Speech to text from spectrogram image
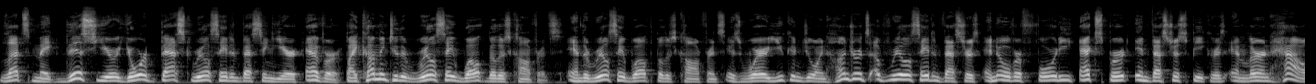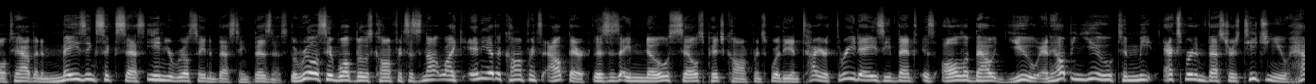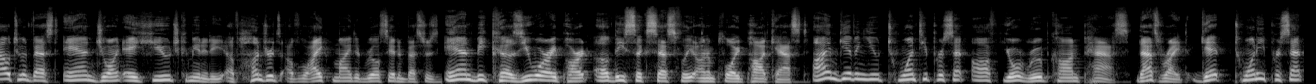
Let's make this year your best real estate investing year ever by coming to the Real Estate Wealth Builders Conference. And the Real Estate Wealth Builders Conference is where you can join hundreds of real estate investors and over 40 expert investor speakers and learn how to have an amazing success in your real estate investing business. The Real Estate Wealth Builders Conference is not like any other conference out there. This is a no sales pitch conference where the entire three days event is all about you and helping you to meet expert investors, teaching you how to invest and join a huge community of hundreds hundreds of like minded real estate investors, and because you are a part of the Successfully Unemployed podcast, I'm giving you 20% off your REWBCON Pass. That's right, get 20%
